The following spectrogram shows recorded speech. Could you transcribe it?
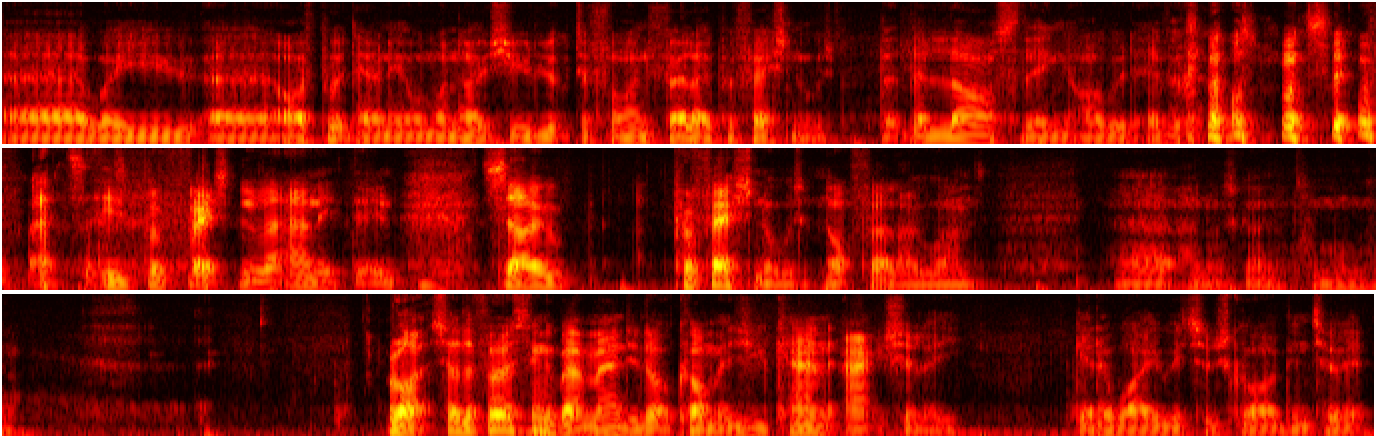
Uh, where you, uh, I've put down here on my notes, you look to find fellow professionals. But the last thing I would ever class myself as is professional at anything. So professionals, not fellow ones. Uh, let's go some water. Right, so the first thing about Mandy.com is you can actually get away with subscribing to it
